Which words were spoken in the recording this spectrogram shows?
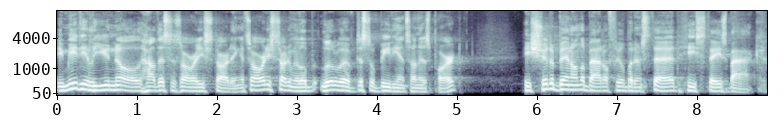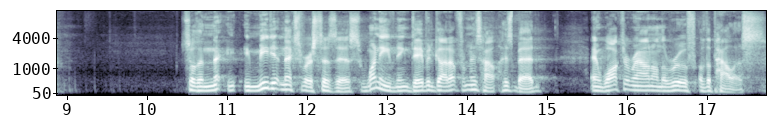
immediately you know how this is already starting. It's already starting with a little bit of disobedience on his part. He should have been on the battlefield, but instead he stays back. So the ne- immediate next verse says this One evening, David got up from his, house, his bed and walked around on the roof of the palace.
